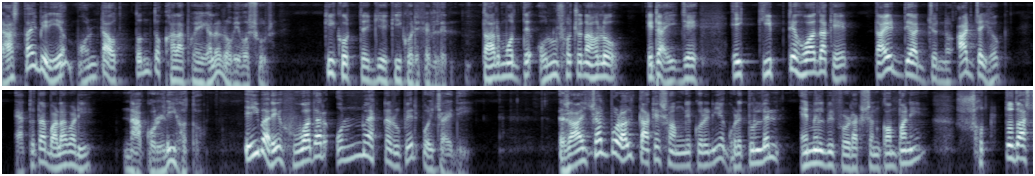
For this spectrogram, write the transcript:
রাস্তায় বেরিয়ে মনটা অত্যন্ত খারাপ হয়ে গেল রবি বসুর। কী করতে গিয়ে কি করে ফেললেন? তার মধ্যে অনুশোচনা হলো এটাই যে এই কিপটে হোয়াদাকে টাইট দেওয়ার জন্য আর যাই হোক, এতটা বাড়াবাড়ি না করলেই হতো। এইবারে হুয়াদার অন্য একটা রূপের পরিচয় দিই। রায়চাঁদ পোড়াল তাকে সঙ্গে করে নিয়ে গড়ে তুললেন MLB production company, Satyadas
